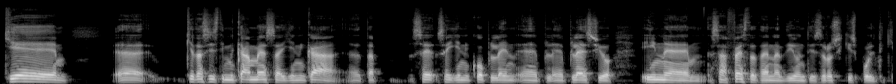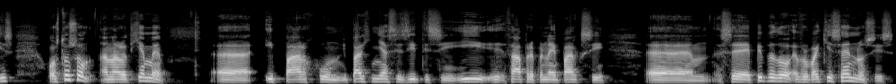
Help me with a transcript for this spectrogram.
και και τα συστημικά μέσα γενικά σε, σε γενικό πλαίσιο είναι σαφέστατα εναντίον της ρωσικής πολιτικής. Ωστόσο αναρωτιέμαι ε, υπάρχουν, υπάρχει μια συζήτηση ή θα έπρεπε να υπάρξει ε, σε επίπεδο Ευρωπαϊκής Ένωσης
